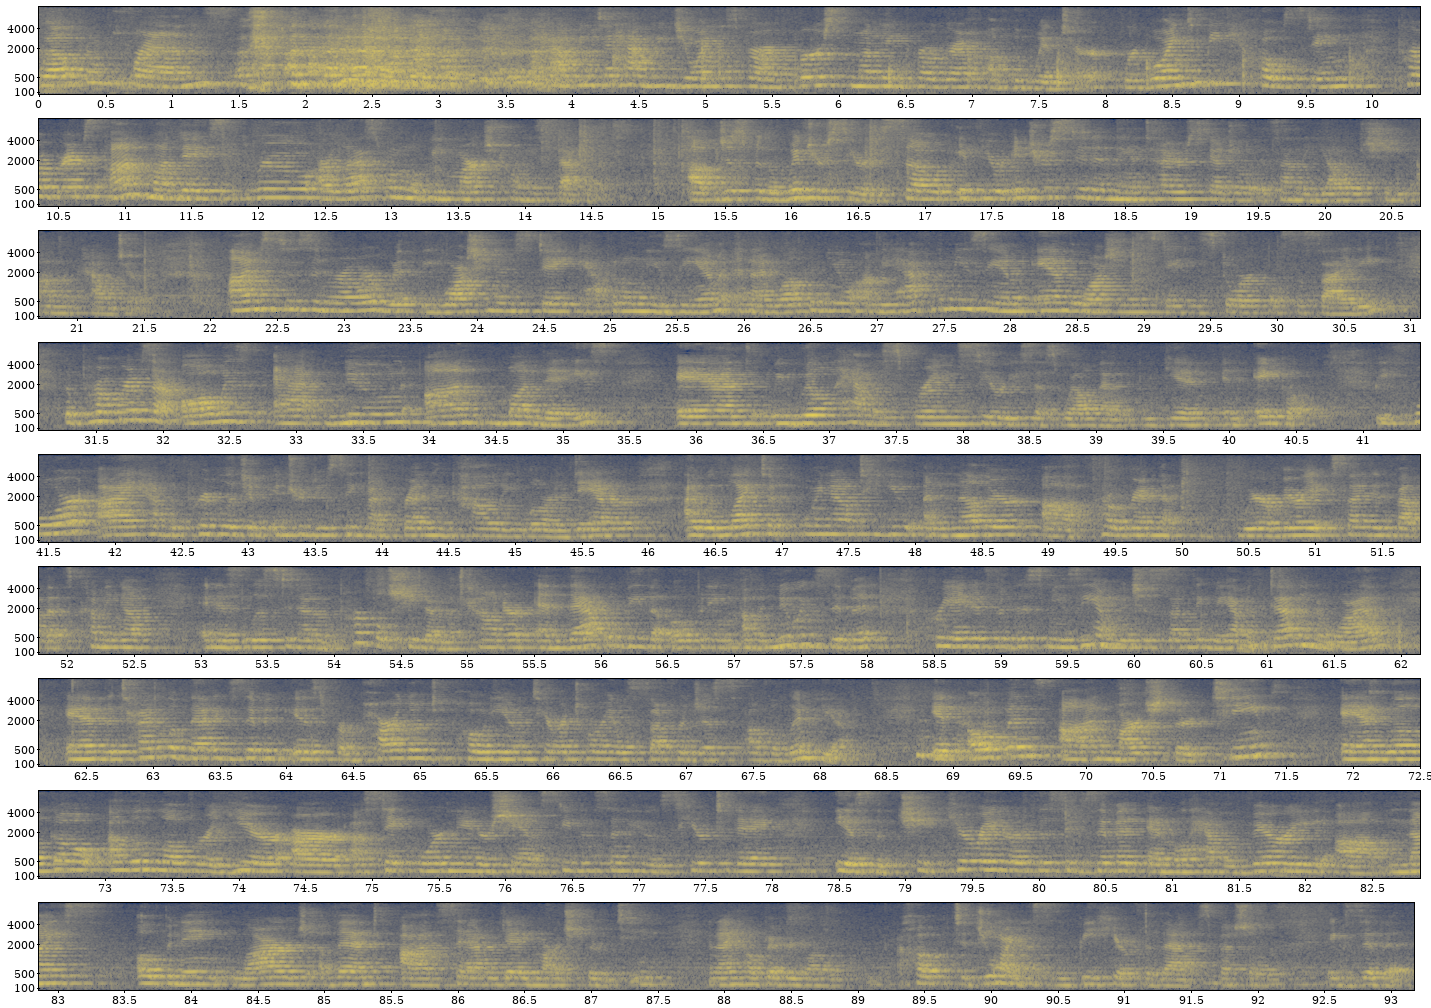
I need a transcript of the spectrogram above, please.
Welcome, friends. Happy to have you join us for our first Monday program of the winter. We're going to be hosting programs on Mondays through, our last one will be March 22nd, uh, just for the winter series. So if you're interested in the entire schedule, it's on the yellow sheet on the counter. I'm Susan Rohrer with the Washington State Capitol Museum, and I welcome you on behalf of the museum and the Washington State Historical Society. The programs are always at noon on Mondays, and we will have a spring series as well that will begin in April. Before I have the privilege of introducing my friend and colleague Lauren Danner, I would like to point out to you another uh, program that we're very excited about that's coming up and is listed on the purple sheet on the counter, and that will be the opening of a new exhibit created for this museum, which is something we haven't done in a while. And the title of that exhibit is From Parlor to Podium, Territorial Suffragists of Olympia. It opens on March 13th and will go a little over a year. Our uh, state coordinator, Shanna Stevenson, who's here today, is the chief curator of this exhibit and will have a very uh, nice opening, large event on Saturday, March 13th. And I hope everyone will hope to join us and be here for that special exhibit.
